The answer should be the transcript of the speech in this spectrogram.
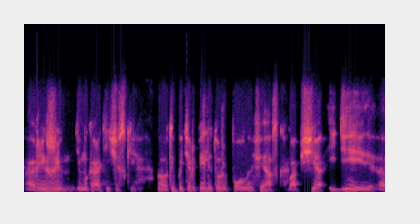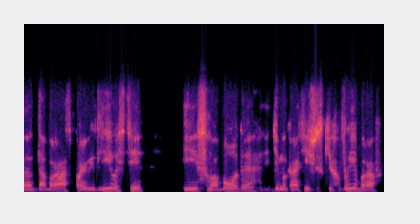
режим демократический. Вот, и потерпели тоже полное фиаско. Вообще идеи э, добра, справедливости и свободы, демократических выборов,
